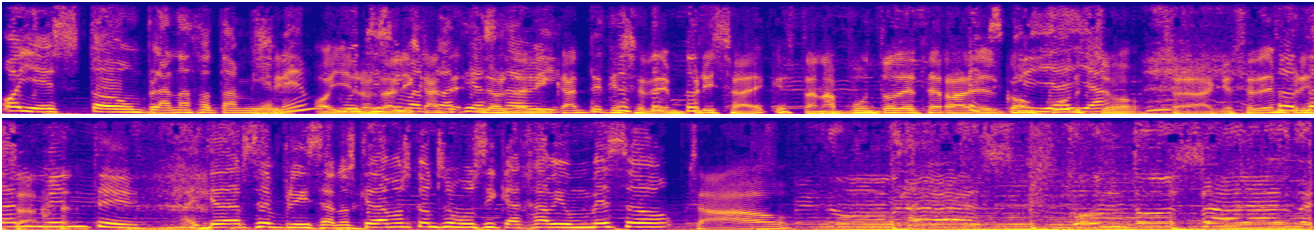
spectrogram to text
Oye, es todo un planazo también, ¿eh? Oye, los de, Alicante, los de Alicante que se den prisa, ¿eh? Que están a punto de cerrar el concurso. O sea, que se den prisa. Totalmente. Hay que darse prisa. Nos quedamos con su música, Javi. Un beso. Chao. Con tus alas de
